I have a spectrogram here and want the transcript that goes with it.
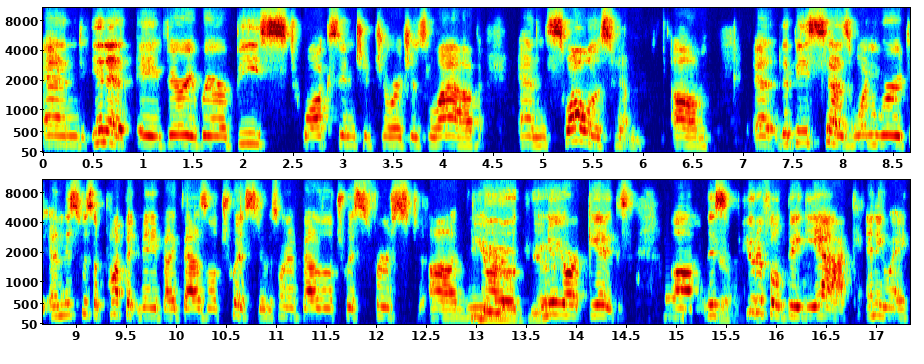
And in it, a very rare beast walks into George's lab and swallows him. Um, uh, the beast says one word, and this was a puppet made by Basil Twist. It was one of Basil Twist's first uh, New, New, York, York yeah. New York gigs. Um, this yeah. beautiful big yak, anyway,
